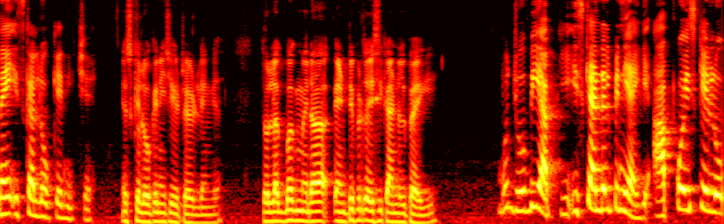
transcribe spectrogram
नहीं इसका लो के नीचे। इसके लो के नीचे ही ट्रेड लेंगे। तो लगभग मेरा एंट्री फिर तो इसी कैंडल पे आएगी। वो जो भी आपकी इस कैंडल पे नहीं आएगी। आपको इसके लो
